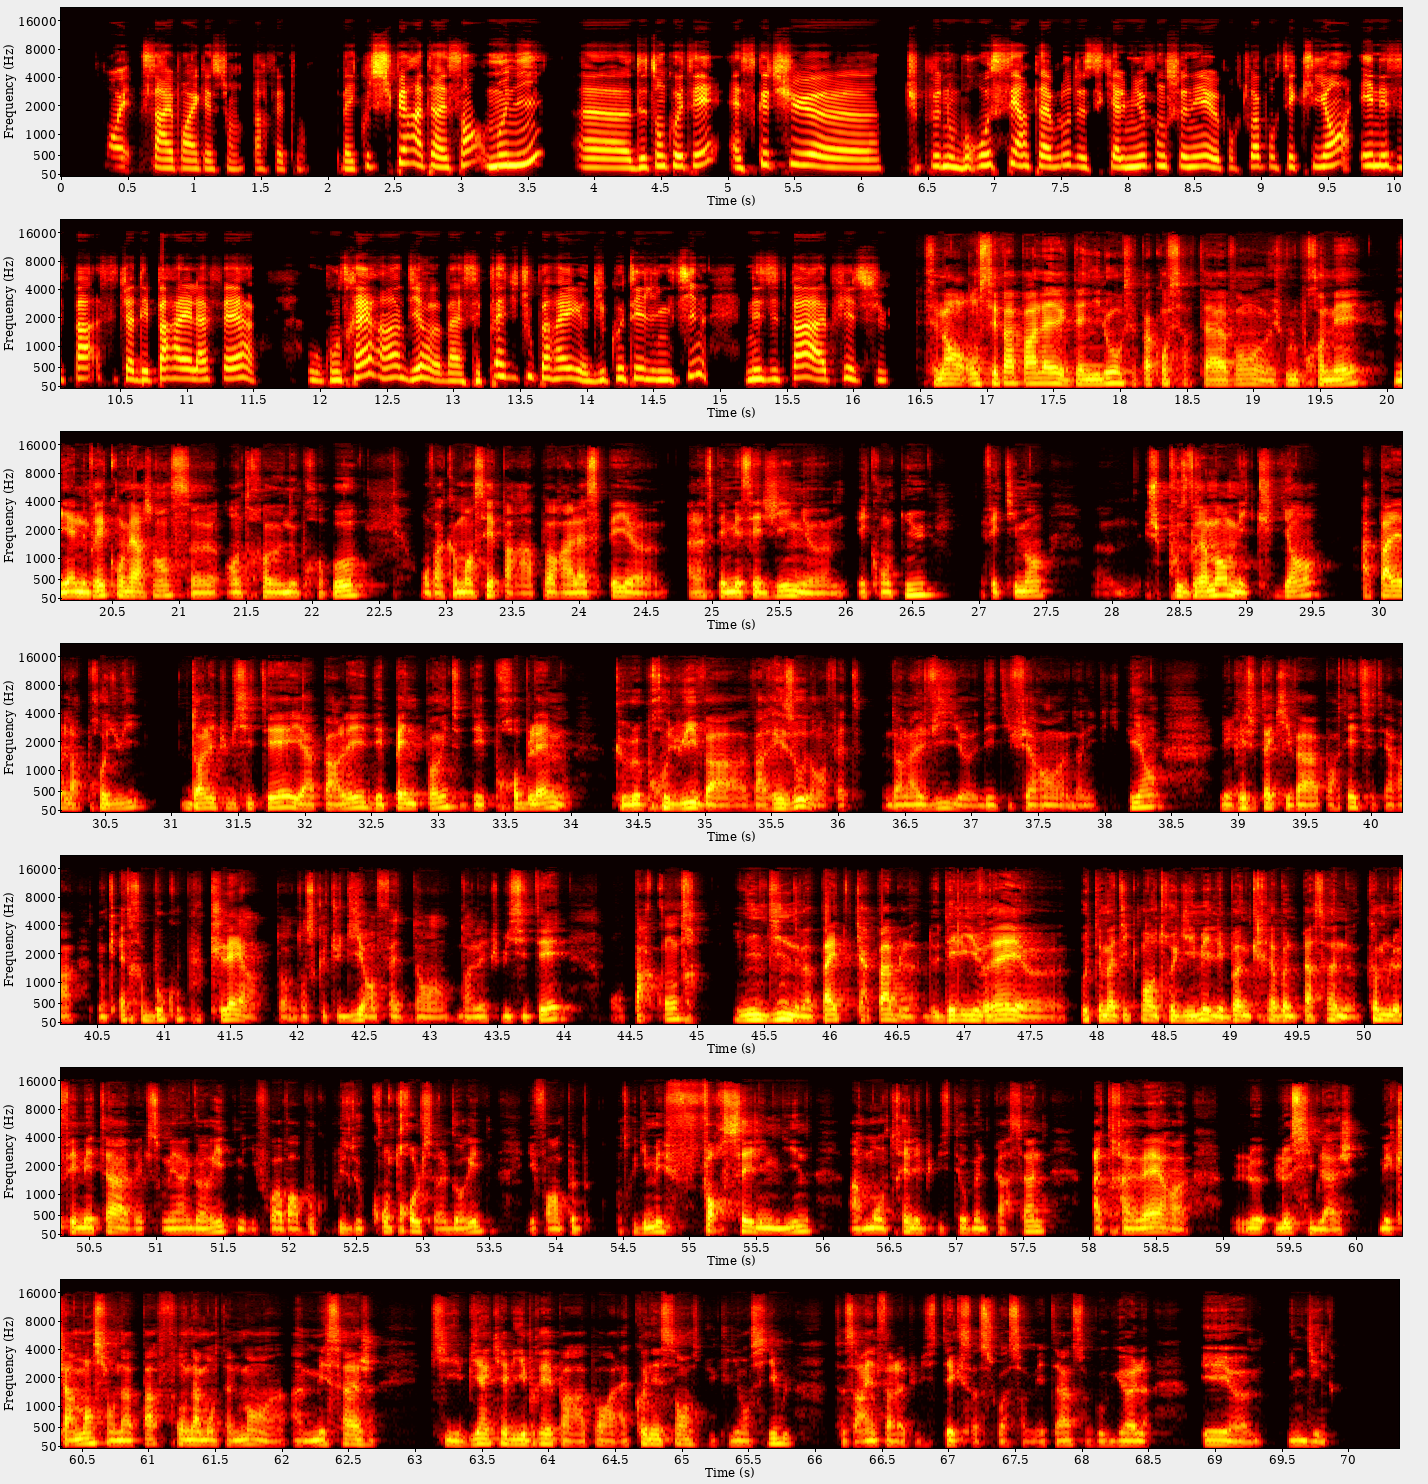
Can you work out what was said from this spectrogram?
Oui, ça répond à la question parfaitement. Bah écoute, super intéressant. Moni, euh, de ton côté, est-ce que tu, euh, tu peux nous brosser un tableau de ce qui a le mieux fonctionné pour toi, pour tes clients? Et n'hésite pas, si tu as des parallèles à faire, au contraire, hein, dire bah, c'est pas du tout pareil du côté LinkedIn, n'hésite pas à appuyer dessus. C'est marrant, on ne s'est pas parlé avec Danilo, on ne s'est pas concerté avant, je vous le promets, mais il y a une vraie convergence entre nos propos. On va commencer par rapport à l'aspect à l'aspect messaging et contenu. Effectivement, je pousse vraiment mes clients à parler de leurs produits dans les publicités et à parler des pain points, des problèmes que le produit va, va résoudre en fait dans la vie des différents dans les clients, les résultats qu'il va apporter, etc. Donc être beaucoup plus clair dans, ce que tu dis en fait dans, dans les publicités. Bon, par contre, LinkedIn ne va pas être capable de délivrer euh, automatiquement entre guillemets les bonnes créas aux bonnes personnes comme le fait Meta avec son algorithme. Il faut avoir beaucoup plus de contrôle sur l'algorithme. Il faut un peu entre guillemets forcer LinkedIn à montrer les publicités aux bonnes personnes à travers le, ciblage. Mais clairement, si on n'a pas fondamentalement un, message qui est bien calibré par rapport à la connaissance du client cible, ça sert à rien de faire la publicité, que ce soit sur Meta, sur Google et euh, LinkedIn.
